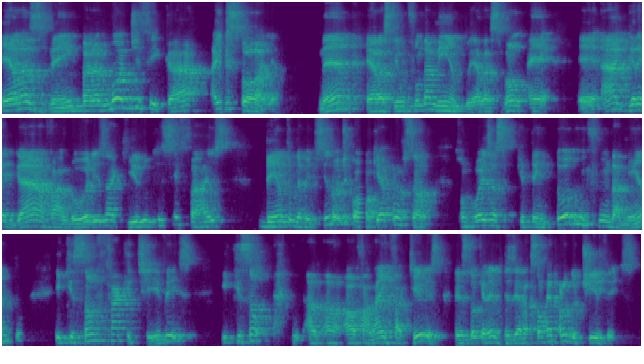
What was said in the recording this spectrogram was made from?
elas vêm para modificar a história, né? Elas têm um fundamento, elas vão é, é, agregar valores àquilo que se faz dentro da medicina ou de qualquer profissão. São coisas que têm todo um fundamento e que são factíveis e que são, ao, ao falar em factíveis, eu estou querendo dizer, elas são reprodutíveis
